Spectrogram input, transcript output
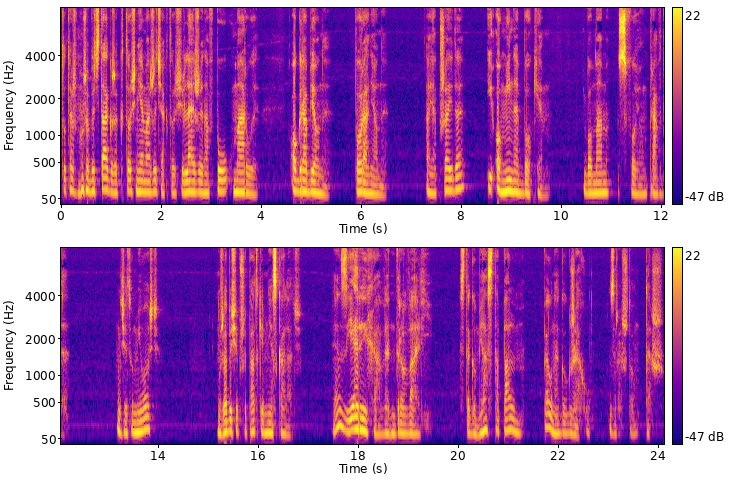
to też może być tak, że ktoś nie ma życia, ktoś leży na wpół umarły, ograbiony, poraniony. A ja przejdę i ominę bokiem, bo mam swoją prawdę. Gdzie tu miłość? żeby się przypadkiem nie skalać. Z Jericha wędrowali, z tego miasta palm, pełnego grzechu zresztą też.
